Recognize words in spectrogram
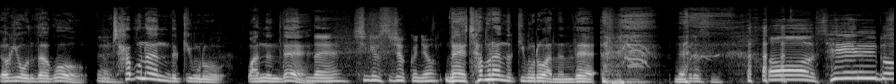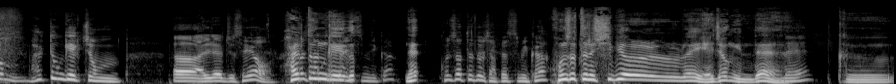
여기 온다고 좀 네. 차분한 느낌으로 왔는데, 네. 네 신경 쓰셨군요. 차분한 느낌으로 왔는데, 네. 그렇습니다. 어, 새 앨범 활동 계획 좀 어, 알려주세요. 활동 계획은- 있습니까? 네. 콘서트도 잡혔습니까? 콘서트는 12월에 예정인데, 네. 그,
